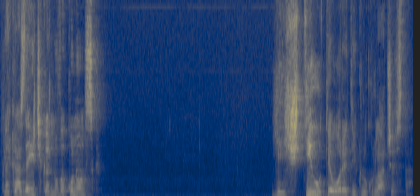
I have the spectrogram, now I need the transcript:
plecați de aici, că nu vă cunosc. Ei știu teoretic lucrul acesta.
